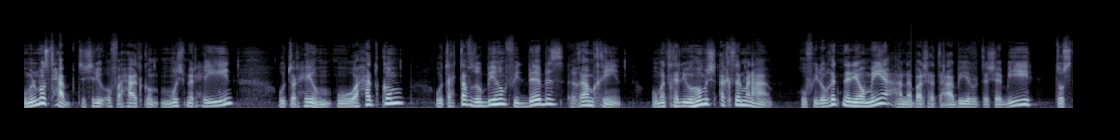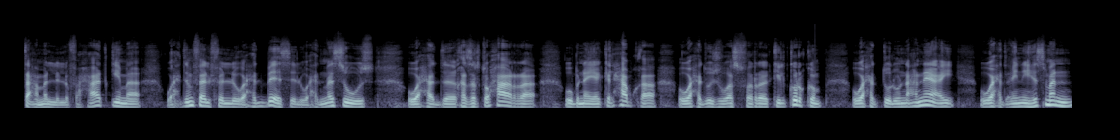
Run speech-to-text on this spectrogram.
ومن المستحب تشريوا أفحاتكم مش مرحيين وترحيهم وحدكم وتحتفظوا بهم في دبابز غامقين وما تخليوهمش أكثر من عام. وفي لغتنا اليومية عنا برشا تعابير وتشابيه تستعمل للفحات كيما واحد مفلفل وواحد باسل وواحد مسوس وواحد خزرته حارة وبنية كالحبقة وواحد وجهه أصفر كالكركم وواحد طوله نعناعي وواحد عينيه سمن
